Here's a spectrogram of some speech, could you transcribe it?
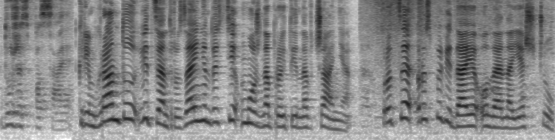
дуже спасає. Крім гранту, від центру зайнятості можна пройти навчання. Про це розповідає Олена Ящук.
